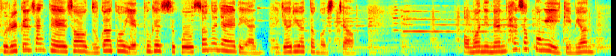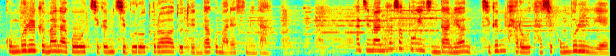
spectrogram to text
불을 끈 상태에서 누가 더 예쁘게 쓰고 써느냐에 대한 대결이었던 것이죠. 어머니는 한석봉이 이기면 공부를 그만하고 지금 집으로 돌아와도 된다고 말했습니다. 하지만 한석봉이 진다면 지금 바로 다시 공부를 위해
